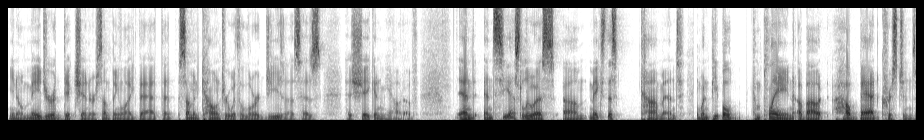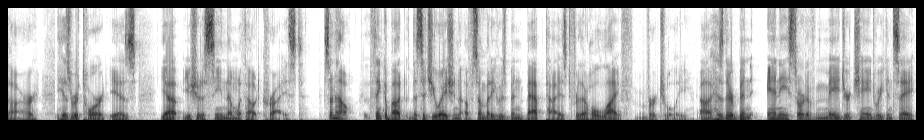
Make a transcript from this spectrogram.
you know major addiction or something like that that some encounter with the Lord Jesus has has shaken me out of, and and C.S. Lewis um, makes this comment when people complain about how bad Christians are. His retort is, "Yeah, you should have seen them without Christ." So now, think about the situation of somebody who's been baptized for their whole life virtually. Uh, has there been any sort of major change where you can say,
